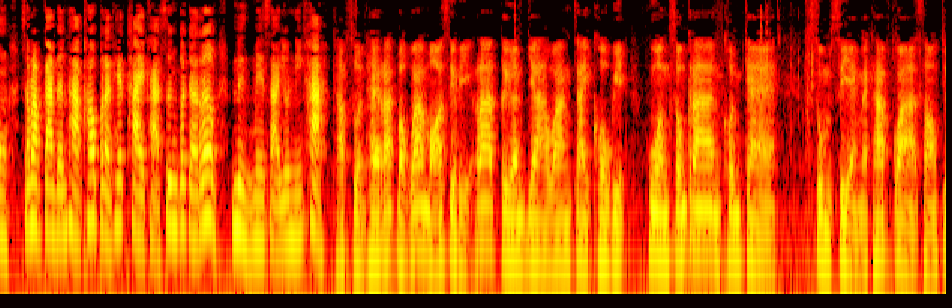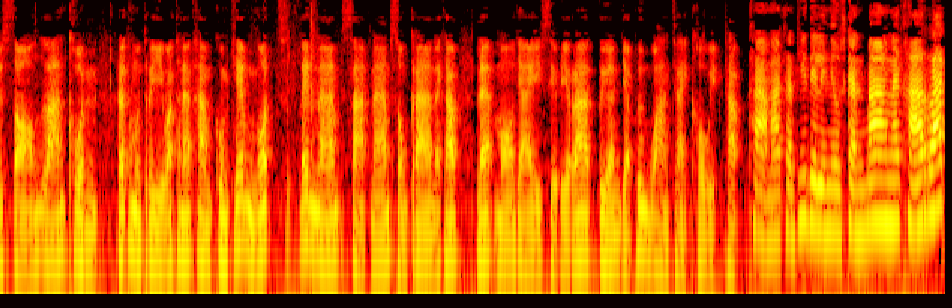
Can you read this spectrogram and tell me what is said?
งสำหรับการเดินทางเข้าประเทศไทยค่ะ ซึ่งก็จะเริ่ม 1 เมษายนนี้ค่ะ ครับ ส่วนไทยรัฐบอกว่าหมอสิริราชเตือนอย่าวางใจโควิด ห่วงสงกรานคนแก่ สุ่มเสี่ยงนะครับกว่า 2.2 ล้านคน รัฐมนตรีวัฒนธรรมคุมเข้มงดเล่นน้ำสาดน้ำสงกรานต์นะครับ และหมอใหญ่สิริราชเตือนอย่าเพิ่งวางใจโควิดครับ ค่ะมากันที่ Daily News กันบ้างนะคะ รัฐ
